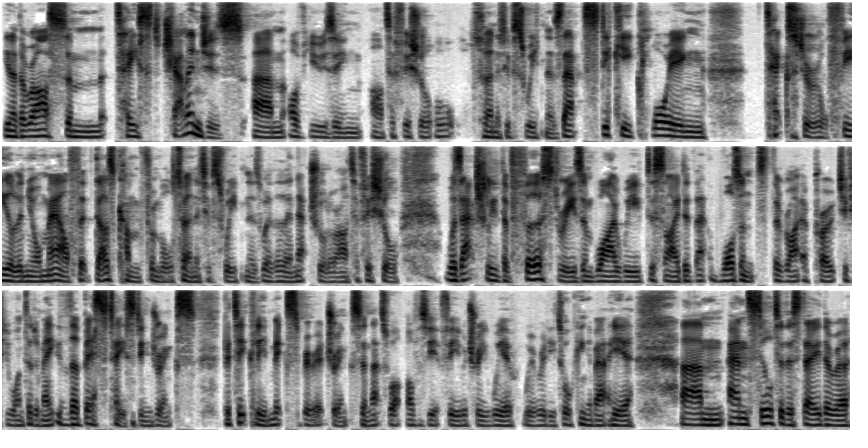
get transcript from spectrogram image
you know there are some taste challenges um, of using artificial or alternative sweeteners. That sticky cloying textural feel in your mouth that does come from alternative sweeteners, whether they're natural or artificial, was actually the first reason why we decided that wasn't the right approach if you wanted to make the best tasting drinks, particularly mixed spirit drinks. And that's what obviously at Fever Tree we're, we're really talking about here. Um, and still to this day, there are,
